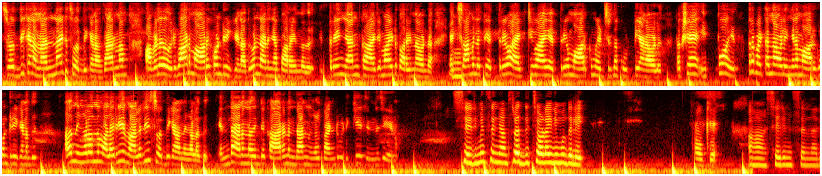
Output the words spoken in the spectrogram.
ശ്രദ്ധിക്കണം നന്നായിട്ട് ശ്രദ്ധിക്കണം. കാരണം അവൾ ഒരുപാട് മാറിക്കൊണ്ടിരിക്കുകയാണ്. അതുകൊണ്ടാണ് ഞാൻ പറയുന്നത്. ഇത്രയും ഞാൻ കാര്യമായിട്ട് പറയുന്നതുകൊണ്ട് എക്സാമിലൊക്കെ എത്രയോ ആക്റ്റീവായി എത്രയോ മാർക്ക് മേടിച്ചിരുന്ന കുട്ടിയാണ് അവൾ. പക്ഷെ ഇപ്പോ എത്ര പെട്ടെന്ന് അവൾ ഇങ്ങനെ മാറിക്കൊണ്ടിരിക്കണത്? അത് നിങ്ങളൊന്ന് വളരെ വളരെ ശ്രദ്ധിക്കണം നിങ്ങളത്. എന്താണെന്ന് അതിന്റെ കാരണം എന്താണെന്ന് നിങ്ങൾ കണ്ടുപിടിക്കുക തന്നെ ചെയ്യണം. ശരി മിസ് ഞാൻ ശ്രദ്ധിച്ചോളാം ഇനി മുതലേ. ഓക്കെ. ആ ശരി മിസ് എന്നാൽ.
